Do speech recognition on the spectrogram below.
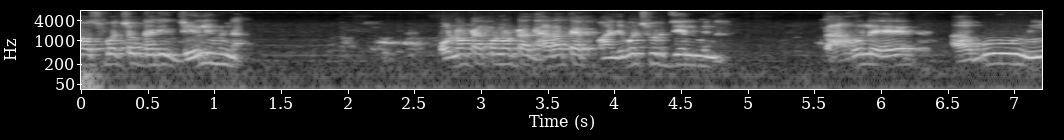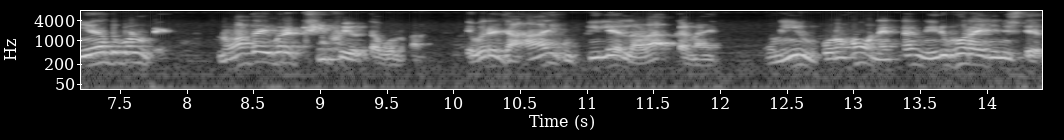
দশ বছর ধরে জেল মিনা। কোনোটা কোনোটা ধারাতে পাঁচ বছর জেল মিনা। তাহলে আবু নিয়াদ বন্ডে নয় এবারে ঠিক হয়ে তাবো না। এবারে যাহাই উকিলে লড়াক কানায়, উনি উপর হন অনেকটা নির্ভর এই জিনিস দিয়ে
